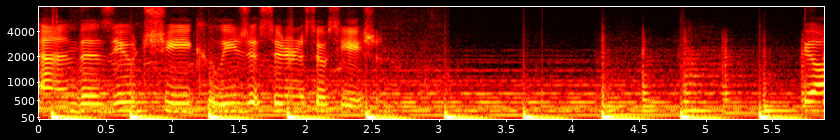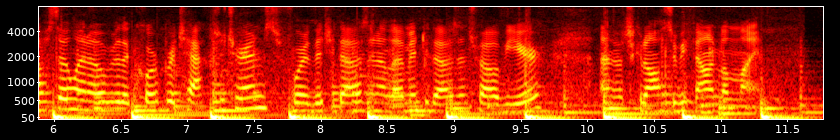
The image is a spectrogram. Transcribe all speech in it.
and the Tzu Chi Collegiate Student Association. We also went over the corporate tax returns for the 2011-2012 year and which can also be found online.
